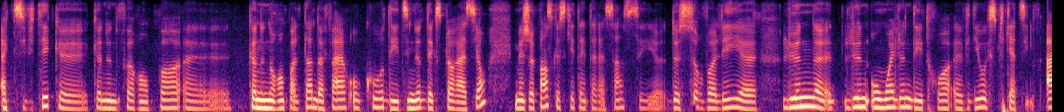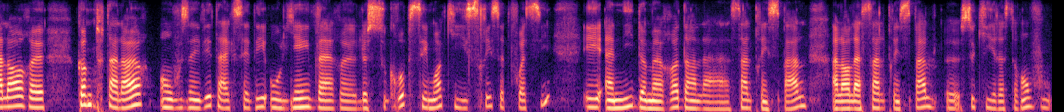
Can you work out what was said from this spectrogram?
activité que, que, nous ne ferons pas que nous n'aurons pas le temps de faire au cours des 10 minutes d'exploration. Mais je pense que ce qui est intéressant, c'est euh, de survoler euh, l'une, l'une, au moins l'une des trois euh, vidéos explicatives. Alors, comme tout à l'heure, on vous invite à accéder au lien vers le sous-groupe. C'est moi qui y serai cette fois-ci et Annie demeurera dans la salle principale. Alors, la salle principale, ceux qui y resteront, vous,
